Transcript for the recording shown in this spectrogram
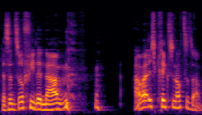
das sind so viele Namen. Aber ich krieg sie noch zusammen.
